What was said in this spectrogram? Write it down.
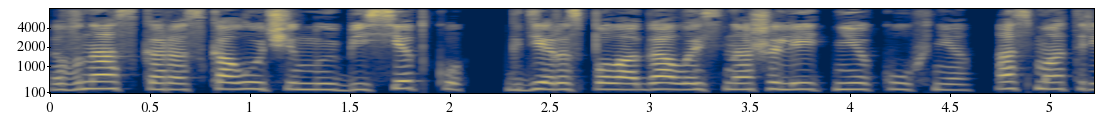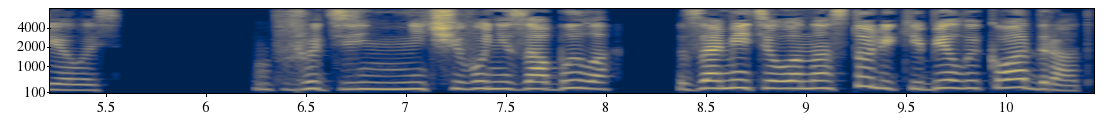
в наскоро сколоченную беседку, где располагалась наша летняя кухня, осмотрелась. Вроде ничего не забыла, заметила на столике белый квадрат.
